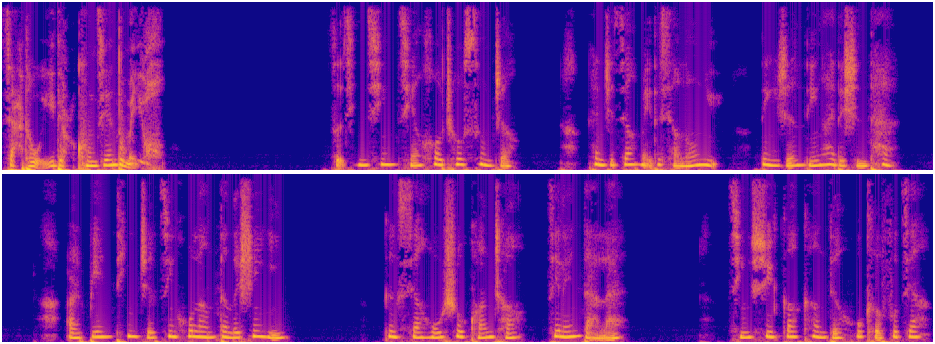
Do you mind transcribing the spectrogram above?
夹得我一点空间都没有。左青青前后抽送着。看着娇美的小龙女令人怜爱的神态，耳边听着近乎浪荡的呻吟，更像无数狂潮接连打来，情绪高亢的无可复加。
